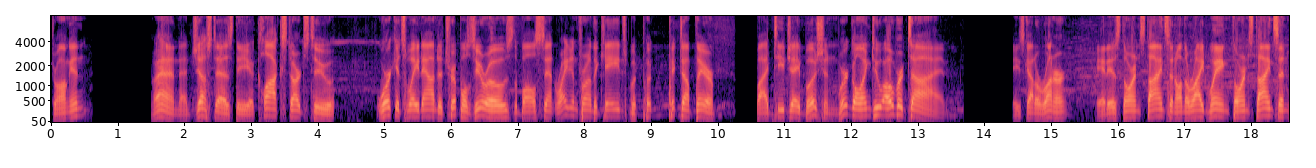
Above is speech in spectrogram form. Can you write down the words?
Strong in. And just as the clock starts to work its way down to triple zeros, the ball sent right in front of the cage, but picked up there by TJ Bush, and we're going to overtime. He's got a runner. It is Thorn Steinson on the right wing. Thorn Steinson,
